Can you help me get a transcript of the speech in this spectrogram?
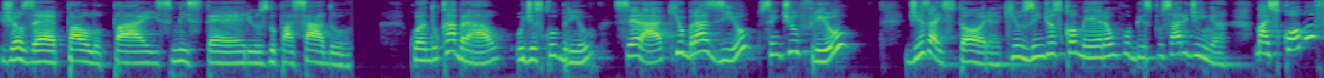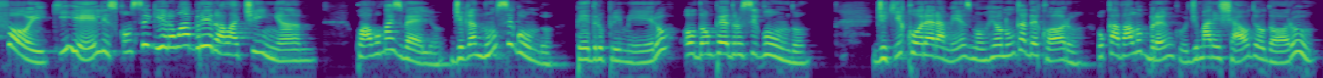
José Paulo Paz Mistérios do Passado. Quando Cabral o descobriu, será que o Brasil sentiu frio? Diz a história que os índios comeram o bispo Sardinha, mas como foi que eles conseguiram abrir a latinha? Qual o mais velho? Diga num segundo: Pedro I ou Dom Pedro II? De que cor era mesmo, eu nunca decoro. O cavalo branco de Marechal Deodoro?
